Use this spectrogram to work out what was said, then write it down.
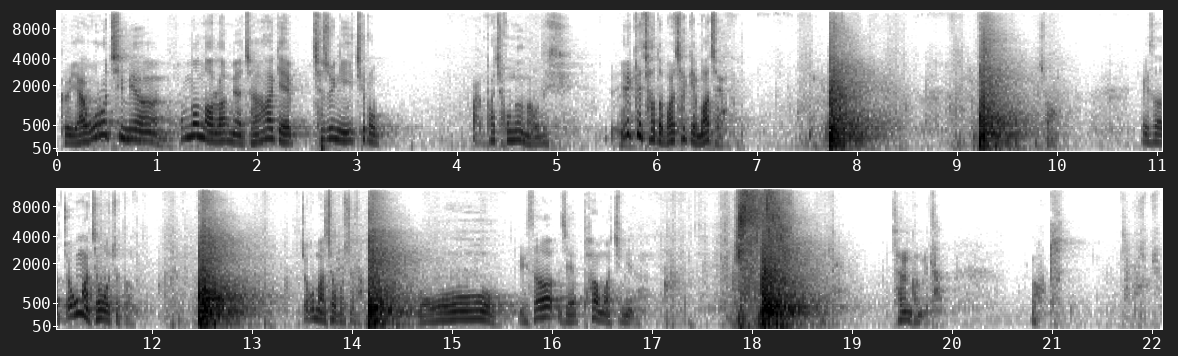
그 야구로 치면 홈런 나오려면 정확하게 체중이 위치로 빡 맞춰 홈런 나오듯이 이렇게 차도 발차기 맞아요. 그렇죠. 그래서 조금만 접어줘도 조금만 접어줘도 오. 그래서 이제 파워 이렇게 차는 겁니다. 이렇게 잡으십시오.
